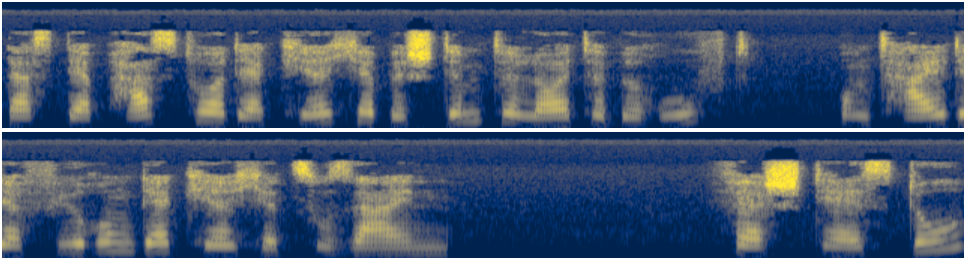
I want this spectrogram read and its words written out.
dass der Pastor der Kirche bestimmte Leute beruft, um Teil der Führung der Kirche zu sein. Verstehst du?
